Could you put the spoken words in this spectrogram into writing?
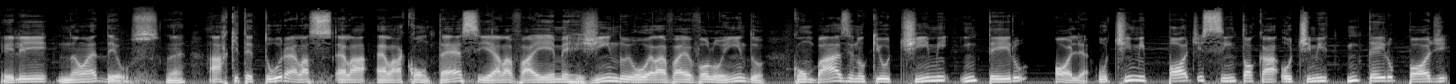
ele não é Deus, né? A arquitetura, ela, ela, ela acontece ela vai emergindo ou ela vai evoluindo com base no que o time inteiro olha. O time pode sim tocar, o time inteiro pode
